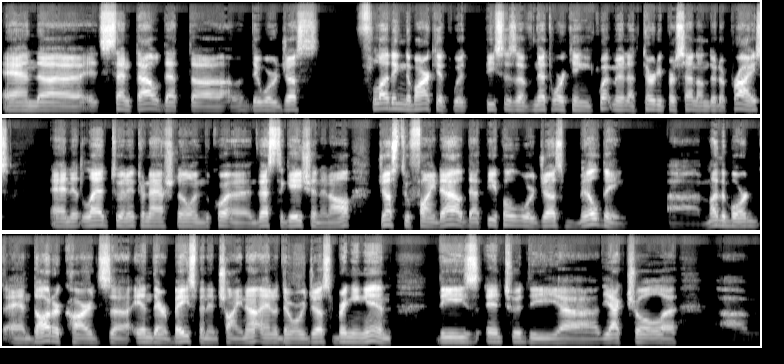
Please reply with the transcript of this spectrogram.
and uh, it sent out that uh, they were just flooding the market with pieces of networking equipment at 30% under the price. And it led to an international in- uh, investigation and all, just to find out that people were just building uh, motherboard and daughter cards uh, in their basement in China, and they were just bringing in these into the uh, the actual uh, um,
